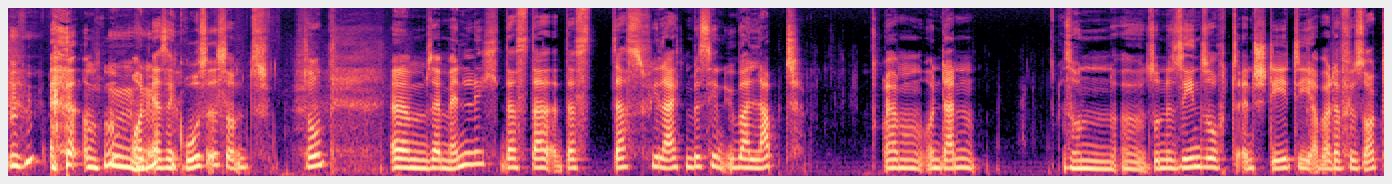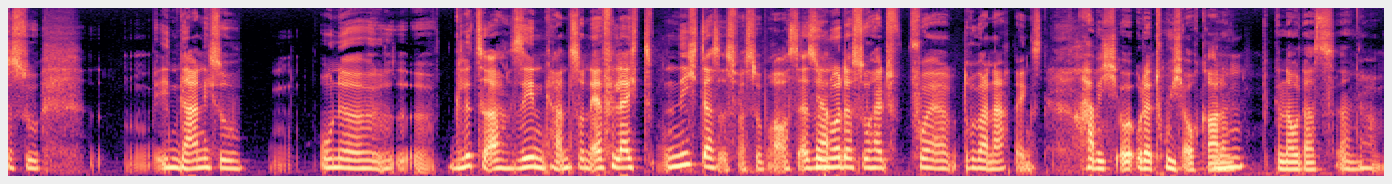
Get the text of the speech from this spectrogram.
Mhm. und er sehr groß ist und so ähm, sehr männlich, dass da, dass das vielleicht ein bisschen überlappt ähm, und dann so, ein, äh, so eine Sehnsucht entsteht, die aber dafür sorgt, dass du ihn gar nicht so ohne äh, Glitzer sehen kannst und er vielleicht nicht das ist, was du brauchst. Also Ja. nur, dass du halt vorher drüber nachdenkst. habe ich oder tue ich auch gerade. Genau das ähm,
